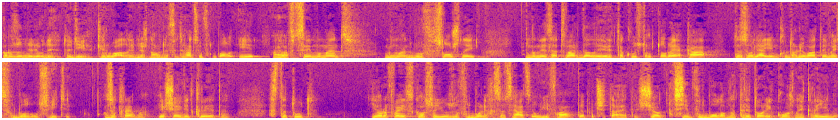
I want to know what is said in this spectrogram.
Розумні люди тоді керували Міжнародною федерацією футболу, і е, в цей момент момент був слушний. Вони затвердили таку структуру, яка дозволяє їм контролювати весь футбол у світі. Зокрема, якщо ви відкриєте статут Європейського союзу футбольних асоціацій УЄФА, ви почитаєте, що всім футболом на території кожної країни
